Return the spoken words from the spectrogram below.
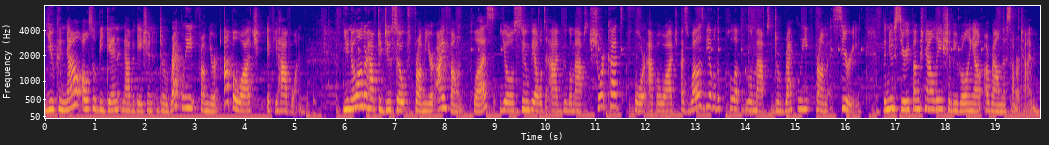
You can now also begin navigation directly from your Apple Watch if you have one. You no longer have to do so from your iPhone. Plus, you'll soon be able to add Google Maps shortcuts for Apple Watch, as well as be able to pull up Google Maps directly from Siri. The new Siri functionality should be rolling out around the summertime.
